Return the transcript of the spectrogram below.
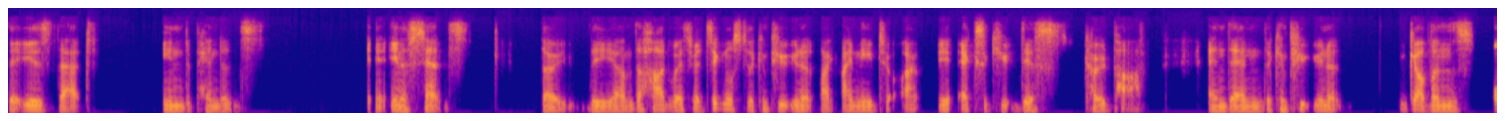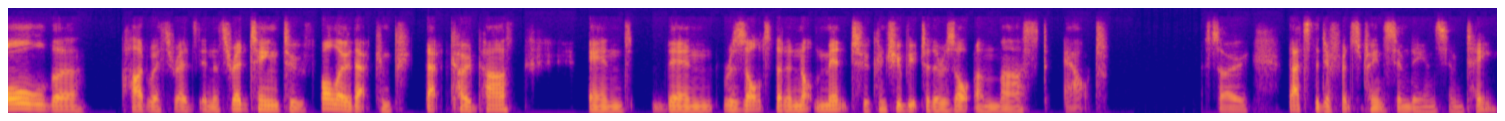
there is that independence in, in a sense. So the um, the hardware thread signals to the compute unit like I need to uh, execute this code path, and then the compute unit governs all the hardware threads in the thread team to follow that that code path and then results that are not meant to contribute to the result are masked out. So that's the difference between SIMD and SIMT.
